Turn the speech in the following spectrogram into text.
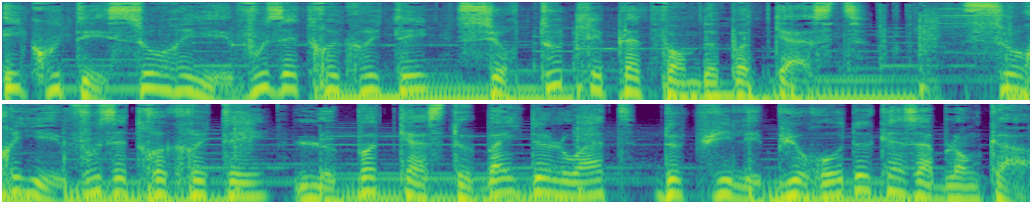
Écoutez Souriez, vous êtes recruté sur toutes les plateformes de podcast. Souriez, vous êtes recruté, le podcast Bail de Loite depuis les bureaux de Casablanca.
